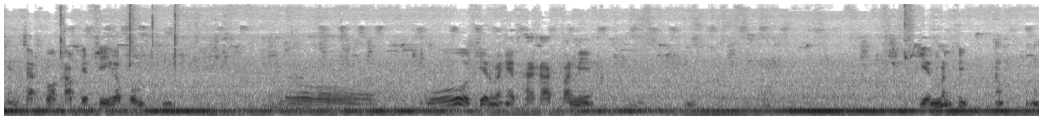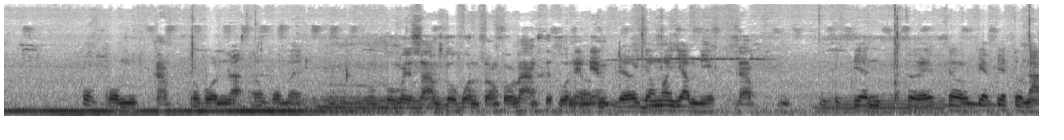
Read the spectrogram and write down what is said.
เห็นจัดบ่ครับเอฟซีครับผมโอ้โอ้เขียนมาเฮ็ดหาคักปานนี้เขียนมันสิเอ้าพ วกกลมครับตัวบนละพวกกลมไปผมไว้สามตัวบนสองตัวล่างคือตัวเน้นเดี๋ยวจังมาย้ำอีกๆครับสิเปลี่ยนตัวไหนตัวเปลี่ยนเปลี่ยนตัวหนา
